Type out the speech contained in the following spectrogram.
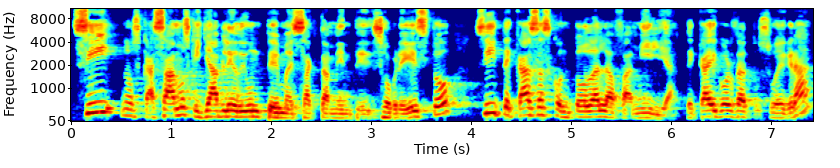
si nos casamos, que ya hablé de un tema exactamente sobre esto, si te casas con toda la familia, te cae gorda tu suegra,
